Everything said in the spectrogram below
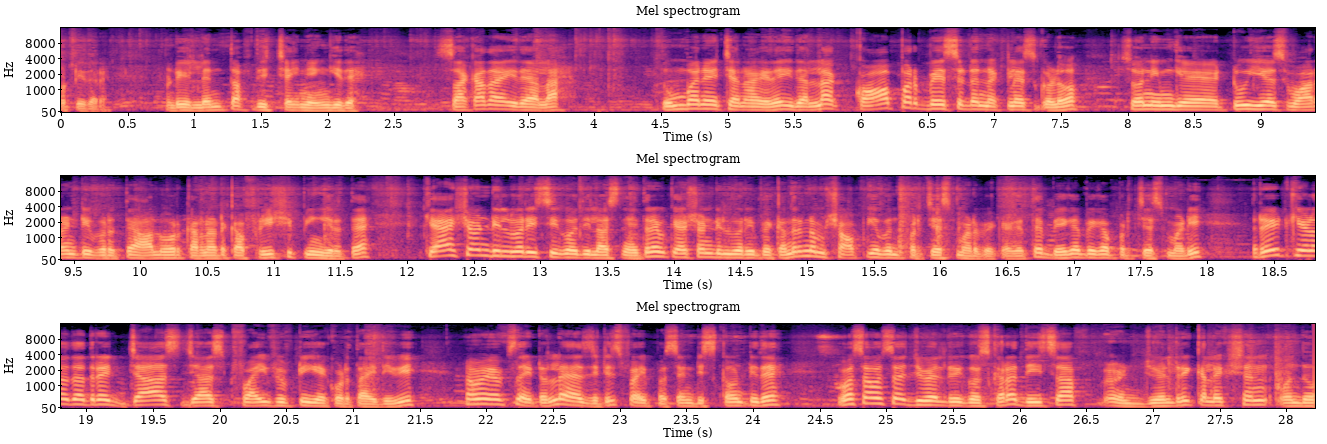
ಕೊಟ್ಟಿದ್ದಾರೆ. ನೋಡಿ ಲೆಂತ್ ಆಫ್ ದಿ ಚೈನ್ ಹೆಂಗಿದೆ? ಇದೆ ಅಲ್ಲ? ತುಂಬಾ ಚೆನ್ನಾಗಿದೆ. ಇದೆಲ್ಲ ಕಾಪರ್ ಬೇಸ್ಡ್ ನೆಕ್ಲೆಸ್ಗಳು ಸೊ ನಿಮಗೆ ಟೂ ಇಯರ್ಸ್ ವಾರಂಟಿ ಬರುತ್ತೆ. All over Karnataka free shipping ಇರುತ್ತೆ. ಕ್ಯಾಶ್ ಆನ್ ಡೆಲಿವರಿ ಸಿಗೋದಿಲ್ಲ ಸ್ನೇಹಿತರೆ. ಕ್ಯಾಶ್ ಆನ್ ಡೆಲಿವರಿ ಬೇಕಂದರೆ ನಮ್ಮ ಶಾಪ್ಗೆ ಬಂದು ಪರ್ಚೇಸ್ ಮಾಡಬೇಕಾಗುತ್ತೆ. ಬೇಗ ಬೇಗ ಪರ್ಚೇಸ್ ಮಾಡಿ. ರೇಟ್ ಕೇಳೋದಾದರೆ ಜಾಸ್ಟ್ ಜಾಸ್ಟ್ ಫೈವ್ ಫಿಫ್ಟಿಗೆ ಕೊಡ್ತಾ ಇದ್ದೀವಿ. ನಮ್ಮ ವೆಬ್ಸೈಟಲ್ಲಿ as it is five percent discount ಇದೆ. ಹೊಸ ಹೊಸ ಜ್ಯುವೆಲ್ರಿಗೋಸ್ಕರ ಆಫ್ ಜ್ಯುವೆಲ್ರಿ ಕಲೆಕ್ಷನ್ ಒಂದು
